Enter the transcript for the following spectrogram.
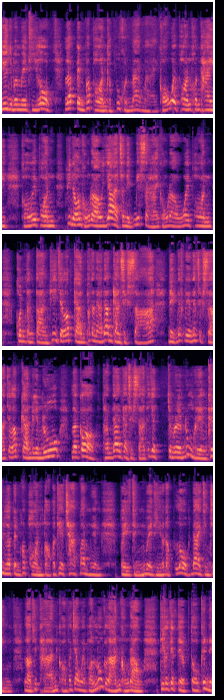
ยืนอยู่บนเวทีโลก และเป็นพระพรกับผู้คนมากมาย ขออวยพรคนไทย ขออวยพรพี่น้องของเราญาติสนิทมิตรสหายของเราอวยพรคนต่างๆ ที่จะรับการพัฒนาด้านการศึกษา เด็กนักเรียนนักศึกษาจะรับการเรียนรู้ แล้วก็ทำด้านการศึกษาที่จะเจริญรุ่งเรืองขึ้นและเป็นพระพรต่อประเทศชาติบ้านเมือง ไปถึงเวทีระดับโลกได้จริง ๆ เราที่ฐานขอพระเจ้าอวยพรลูกหลานของเรา ที่เขาจะเติบโตขึ้นใน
